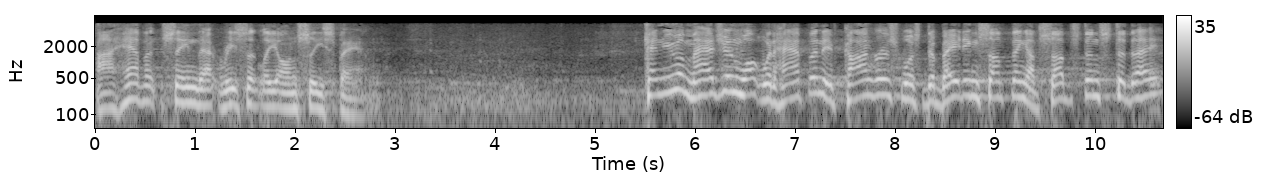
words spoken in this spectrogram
I haven't seen that recently on C SPAN. Can you imagine what would happen if Congress was debating something of substance today?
